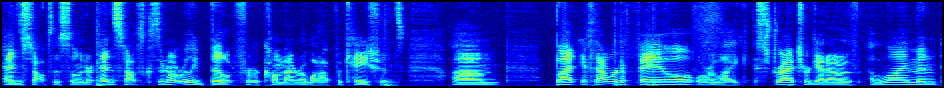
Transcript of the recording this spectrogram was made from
end stops, the cylinder end stops, because they're not really built for combat robot applications. Um, but if that were to fail or like stretch or get out of alignment,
